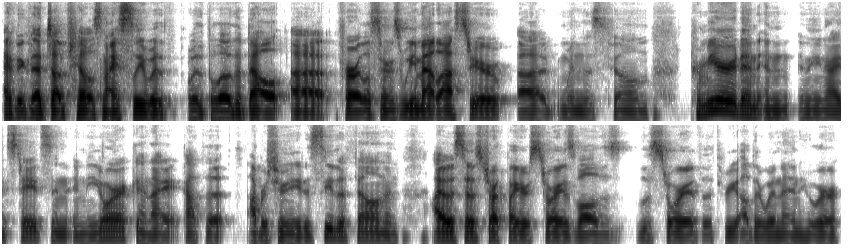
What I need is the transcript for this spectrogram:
I think that dovetails nicely with with Below the Belt. Uh, for our listeners, we met last year uh, when this film premiered in, in, in the United States in, in New York, and I got the opportunity to see the film. And I was so struck by your story as well as the story of the three other women who were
